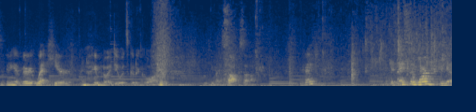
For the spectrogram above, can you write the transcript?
We're gonna get very wet here. I have no idea what's gonna go on. Take my socks off. Okay? It nice and warm for you.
